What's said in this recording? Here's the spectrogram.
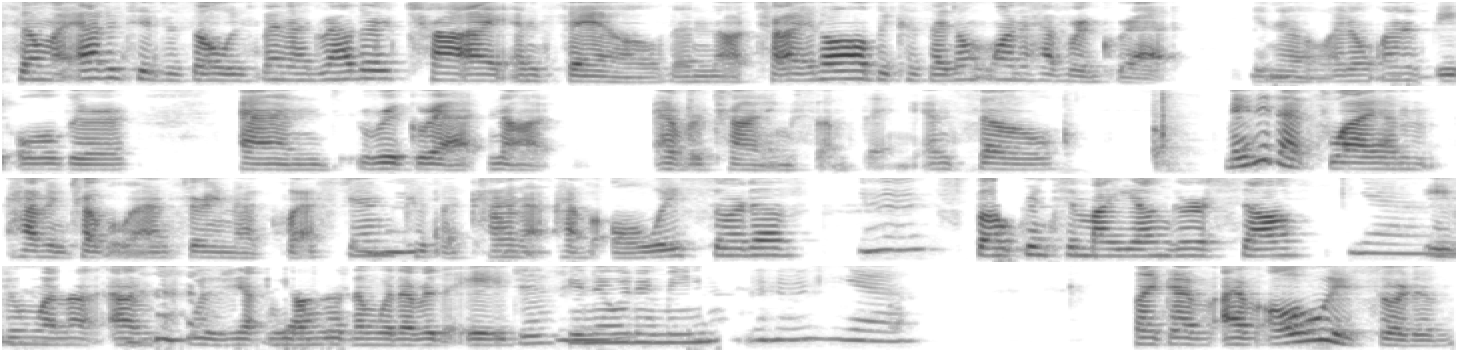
so my attitude has always been I'd rather try and fail than not try at all because I don't want to have regret. You know, I don't want to be older and regret not ever trying something. And so maybe that's why I'm having trouble answering that question because I kind of have always sort of Mhm. spoken to my younger self Yeah. even when I, I was y- younger than whatever the age is. You know what I mean? Mhm. Yeah. like I've I've always sort of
